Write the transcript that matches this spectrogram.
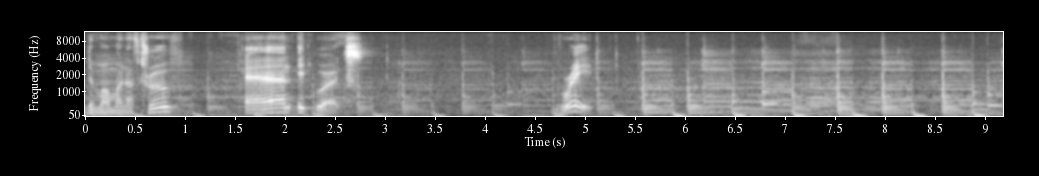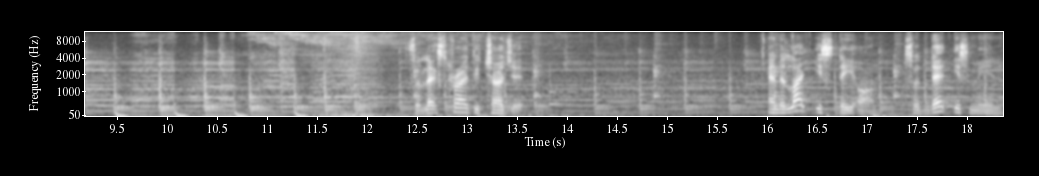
The moment of truth and it works. Great. So let's try to charge it. And the light is stay on. So that is mean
